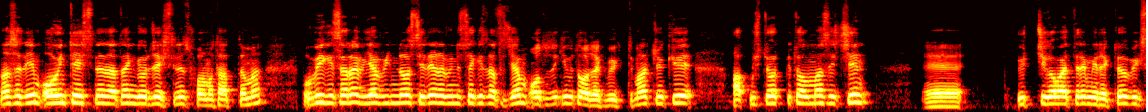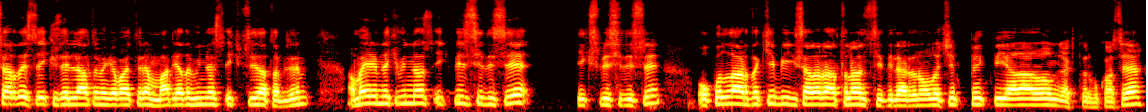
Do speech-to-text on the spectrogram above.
nasıl diyeyim oyun testinde zaten göreceksiniz format attığımı. Bu bilgisayara ya Windows 7 ya da Windows 8 atacağım. 32 bit olacak büyük ihtimal. Çünkü 64 bit olması için e, 3 GB RAM gerekiyor. Bu bilgisayarda ise 256 MB RAM var. Ya da Windows XP de atabilirim. Ama elimdeki Windows XP CD'si XP CD'si okullardaki bilgisayarlara atılan CD'lerden olduğu için pek bir yararı olmayacaktır bu kasaya.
